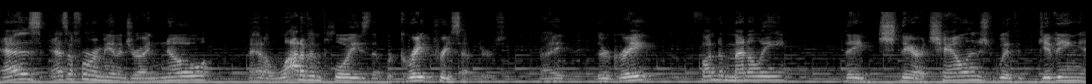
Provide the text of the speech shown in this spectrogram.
as as a former manager, I know I had a lot of employees that were great preceptors, right? They're great fundamentally. They they are challenged with giving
